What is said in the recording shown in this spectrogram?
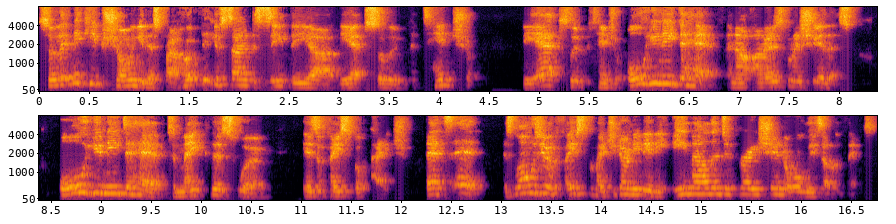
So let me keep showing you this, but I hope that you're starting to see the, uh, the absolute potential. The absolute potential. All you need to have, and I, I just want to share this, all you need to have to make this work is a Facebook page. That's it. As long as you have a Facebook page, you don't need any email integration or all these other things.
